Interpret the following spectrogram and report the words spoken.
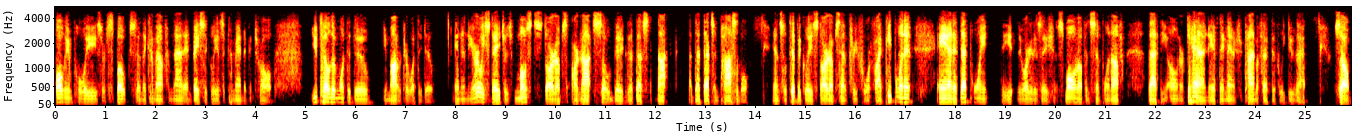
All the employees are spokes, and they come out from that, and basically it's a command and control. You tell them what to do, you monitor what they do. And in the early stages, most startups are not so big that that's not that that's impossible. And so typically startups have three, four, five people in it, and at that point, the the organization is small enough and simple enough that the owner can, if they manage their time effectively, do that. So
